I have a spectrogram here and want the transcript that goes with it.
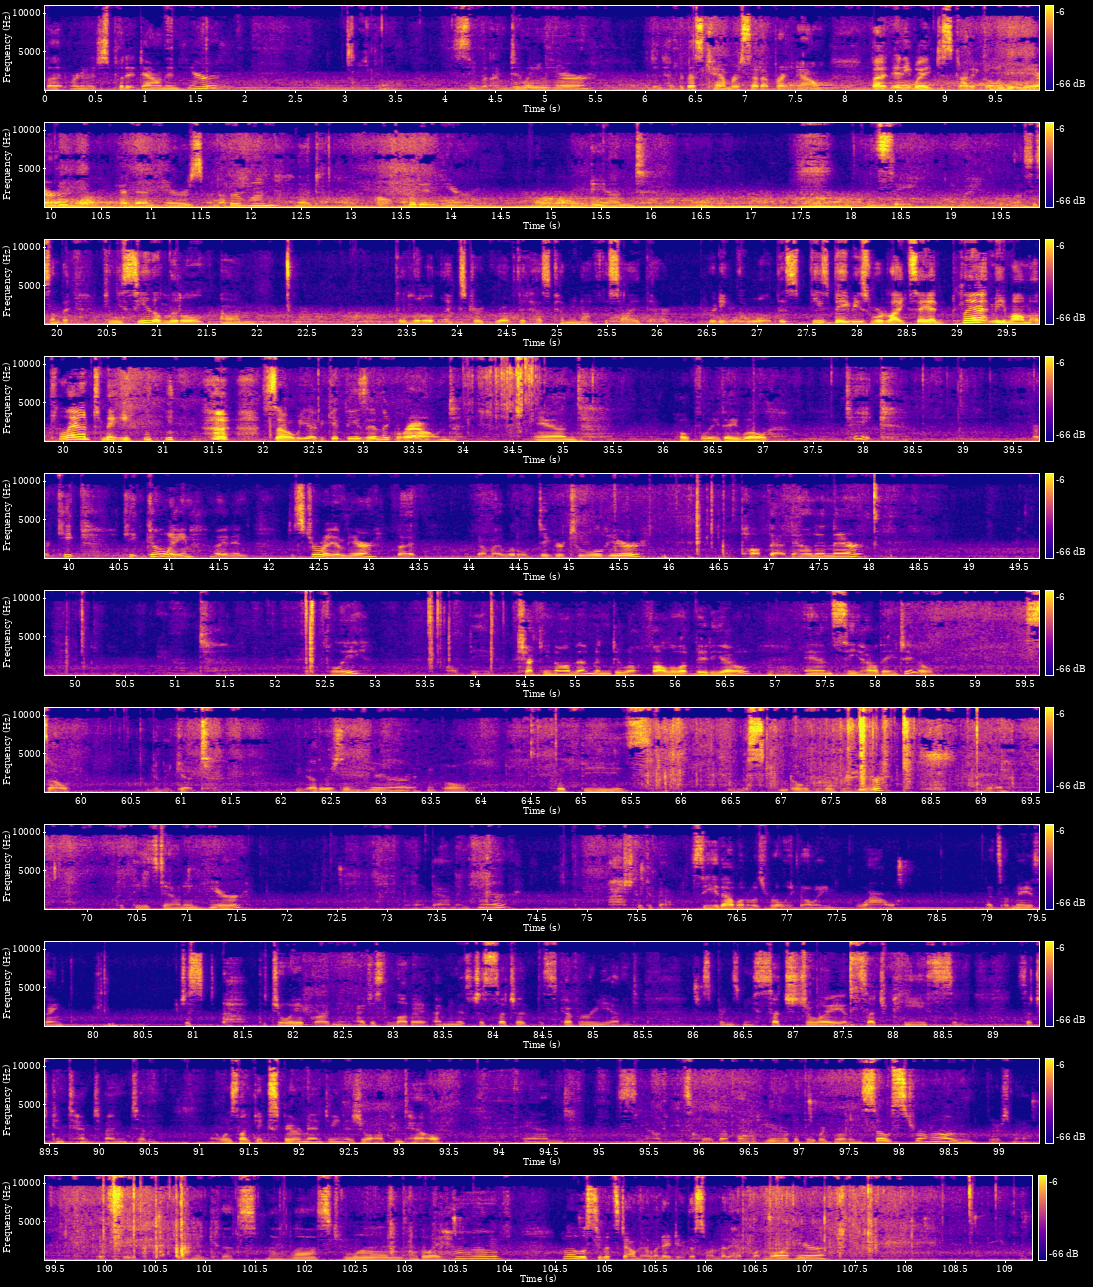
But we're gonna just put it down in here. You can see what I'm doing here. I didn't have the best camera set up right now. But anyway, just got it going in there. And then here's another one that I'll put in here. And let's see, my glasses on, but can you see the little, um, the little extra growth it has coming off the side there? Pretty cool. This, these babies were like saying, plant me, mama, plant me. so we had to get these in the ground and hopefully they will take or keep keep going. I didn't destroy them here, but I've got my little digger tool here. Pop that down in there. And hopefully I'll be checking on them and do a follow-up video and see how they do. So I'm gonna get the others in here. I think I'll put these, I'm gonna scoot over over here. Gonna put these down in here. One down in here. Gosh, look at that. See, that one was really going. Wow. That's amazing. Just uh, the joy of gardening. I just love it. I mean, it's just such a discovery and just brings me such joy and such peace and such contentment. And I always like experimenting, as you all can tell. And how hold up out here, but they were growing so strong. There's my Let's see. I think that's my last one. Although I have, well, we'll see what's down there when I do this one, but I have one more here.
